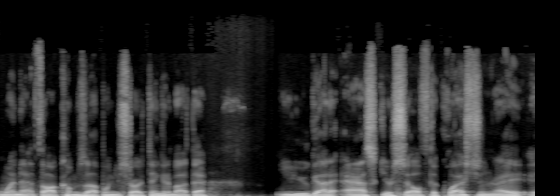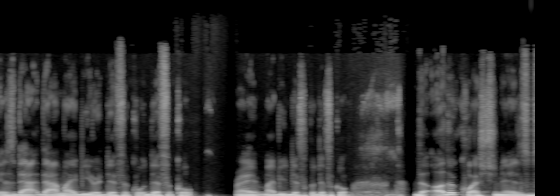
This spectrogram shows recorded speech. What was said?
when that thought comes up, when you start thinking about that, you got to ask yourself the question, right? Is that that might be your difficult, difficult right? It Might be difficult, difficult. The other question is,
